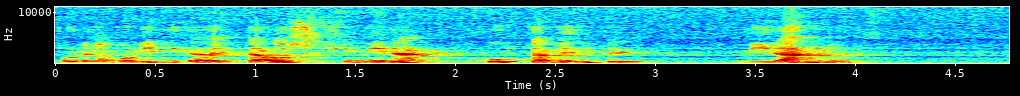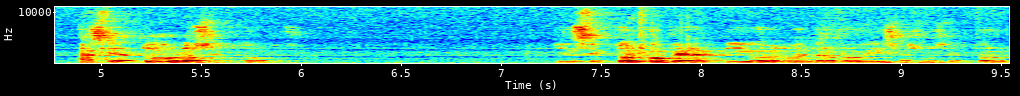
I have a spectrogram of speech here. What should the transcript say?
Porque la política de Estado se genera justamente mirando hacia todos los sectores. Y el sector cooperativo de nuestra provincia es un sector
